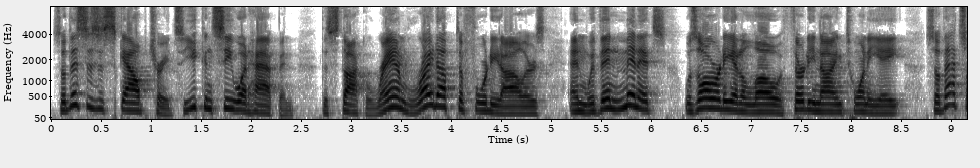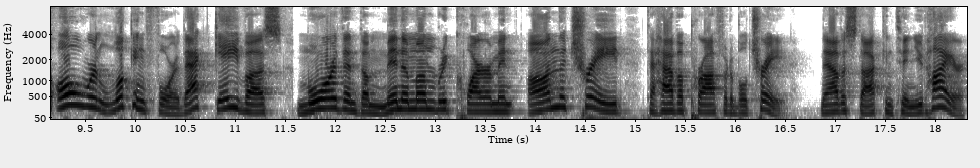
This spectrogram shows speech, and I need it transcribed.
So this is a scalp trade. So you can see what happened. The stock ran right up to $40 and within minutes was already at a low of 39.28. So that's all we're looking for. That gave us more than the minimum requirement on the trade to have a profitable trade. Now the stock continued higher.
